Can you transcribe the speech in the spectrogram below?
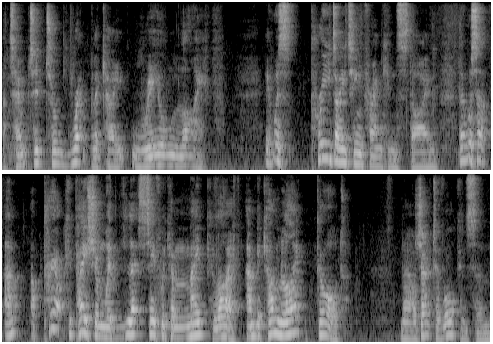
attempted to replicate real life. It was predating Frankenstein. There was a, a, a preoccupation with let's see if we can make life and become like God. Now, Jacques de Vaucanson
